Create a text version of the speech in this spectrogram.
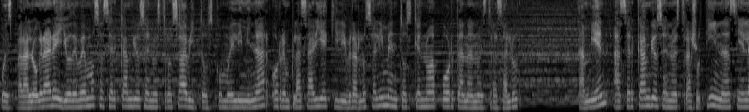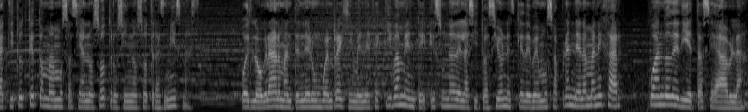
pues para lograr ello debemos hacer cambios en nuestros hábitos, como eliminar o reemplazar y equilibrar los alimentos que no aportan a nuestra salud. También hacer cambios en nuestras rutinas y en la actitud que tomamos hacia nosotros y nosotras mismas. Pues lograr mantener un buen régimen efectivamente es una de las situaciones que debemos aprender a manejar cuando de dieta se habla.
